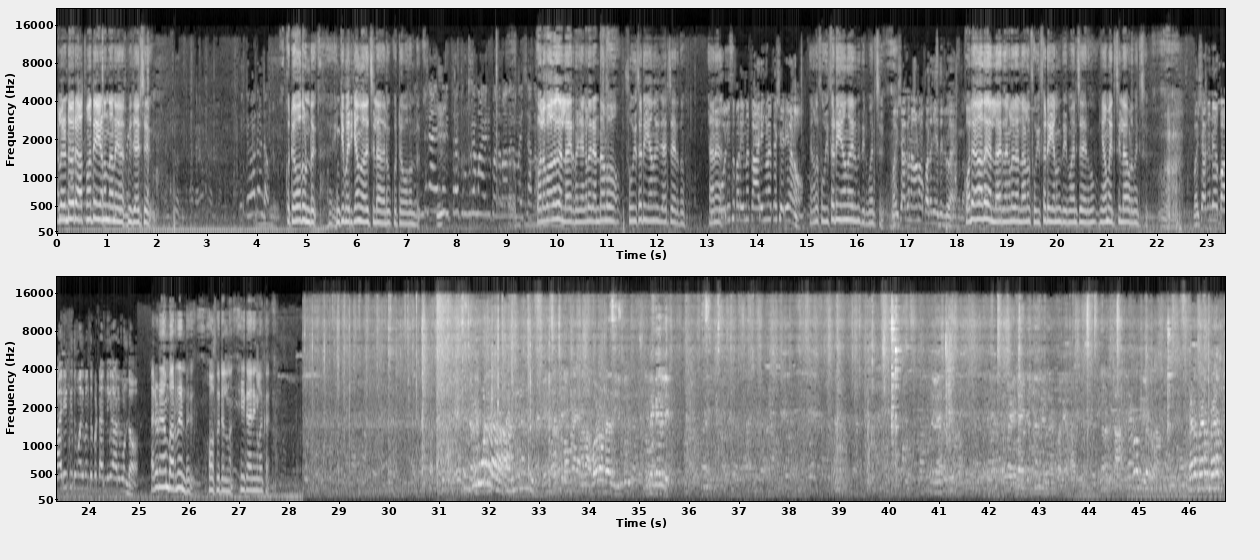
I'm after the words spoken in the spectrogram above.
അല്ല രണ്ടുപേരും ആത്മഹത്യ ചെയ്യണം എന്നാണ് ഞാൻ വിചാരിച്ചത്. കുറ്റബോധമുണ്ടോ? കുറ്റബോധമുണ്ട്. എനിക്ക് മരിക്കാൻ സാധിച്ചില്ല അതിലും കുറ്റബോധമുണ്ട്. എന്തിനായിരുന്നു ഇത്ര ക്രൂരമായ ഒരു കൊലപാതകം അല്ലായിരുന്നു കൊലപാതകമല്ലായിരുന്നു. ഞങ്ങൾ രണ്ടാളും സൂയിസൈഡ് ചെയ്യാന്ന് വിചാരിച്ചായിരുന്നു. ഞാൻ പോലീസ് പറയുന്ന കാര്യങ്ങളൊക്കെ ശരിയാണോ? ഞങ്ങൾ സൂയിസൈഡ് ചെയ്യാന്നായിരുന്നു തീരുമാനിച്ചത്. വൈശാഖനാണോ കൊല ചെയ്തിട്ടുള്ളത്? കൊലപാതകമല്ലായിരുന്നു ഞങ്ങൾ രണ്ടാളും സൂയിസൈഡ് ചെയ്യണമെന്ന് തീരുമാനിച്ചായിരുന്നു. ഞാൻ മരിച്ചില്ല അവൾ മരിച്ചു. വൈശാഖിന്റെ ഭാര്യയ്ക്ക് ഇതുമായി ബന്ധപ്പെട്ട എന്തെങ്കിലും അറിവുണ്ടോ? അവരോട് ഞാൻ പറഞ്ഞിട്ടുണ്ട് ഹോസ്പിറ്റലിൽ നിന്ന് ഈ കാര്യങ്ങളൊക്കെ. Madam.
